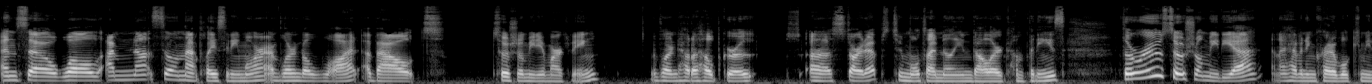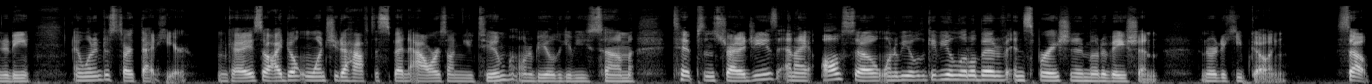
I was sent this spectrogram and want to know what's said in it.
And so, well, I'm not still in that place anymore. I've learned a lot about social media marketing. I've learned how to help grow uh, startups to multi million dollar companies through social media. And I have an incredible community. I wanted to start that here. Okay, so I don't want you to have to spend hours on YouTube. I want to be able to give you some tips and strategies. And I also want to be able to give you a little bit of inspiration and motivation in order to keep going. So,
